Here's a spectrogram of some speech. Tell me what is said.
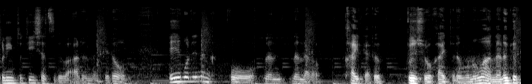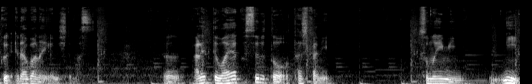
プリント T シャツではあるんだけど、英語でなんかこう、なん、なんだろう、書いてある、文章を書いてあるものはなるべく選ばないようにしてます。うん。あれって和訳すると確かに、その意味に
